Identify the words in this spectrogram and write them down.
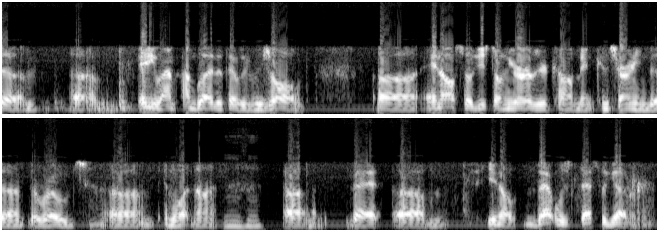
um, um, anyway. I'm, I'm glad that that was resolved. Uh, and also, just on your earlier comment concerning the the roads um, and whatnot, mm-hmm. uh, that um, you know that was that's the governor.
